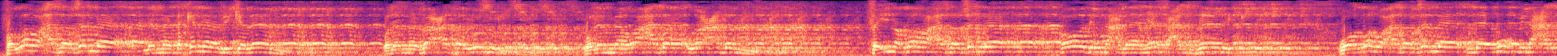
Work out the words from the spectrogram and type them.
فالله عز وجل لما تكلم بكلام ولما بعث رسل ولما وعد وعدا فإن الله عز وجل قادر على أن يفعل ذلك والله عز وجل لا مؤمن على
